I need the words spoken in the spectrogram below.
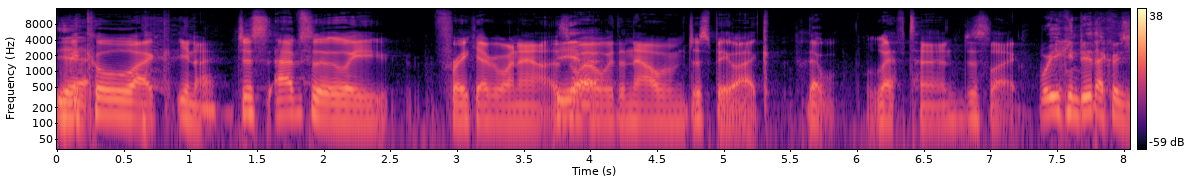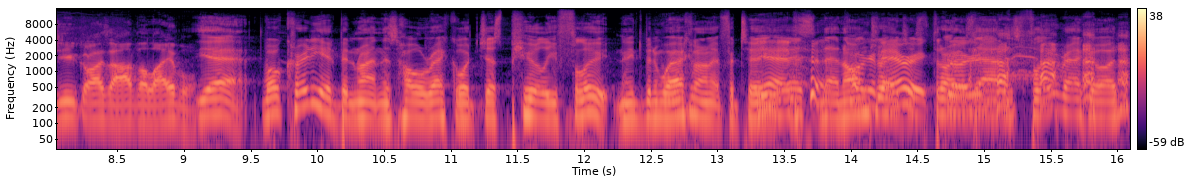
Yeah. Be cool, like you know, just absolutely freak everyone out as Yeah. well with an album. Just be like that left turn, just like Well, you can do that because you guys are the label. Yeah, well, Critty had been writing this whole record just purely flute, and he'd been working on it for two Yeah. years, and then Fucking Andre Eric. just throws out his flute record.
